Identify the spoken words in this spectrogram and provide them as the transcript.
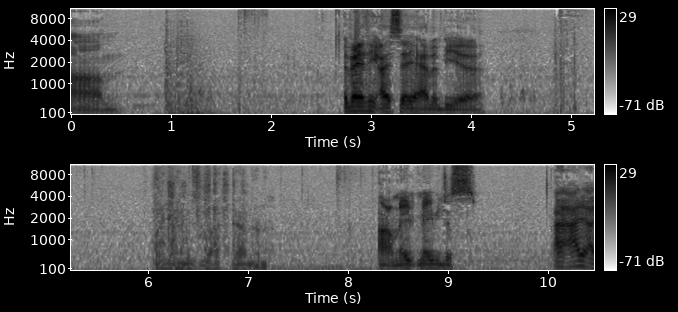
Um, if anything, I say have it be a My name is Lockdown. I don't know, maybe, maybe just. I, I,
